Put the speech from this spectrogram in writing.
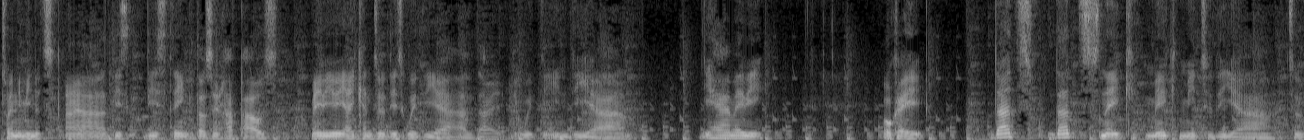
20 minutes. Uh, this this thing doesn't have pause. Maybe I can do this with the, uh, the with the, in the uh, yeah maybe. Okay, that's that snake made me to the uh, to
